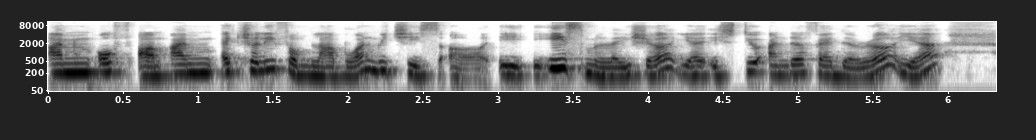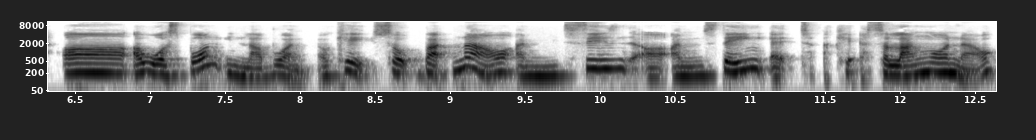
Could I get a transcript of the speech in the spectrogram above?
I'm of um, I'm actually from Labuan, which is uh, East Malaysia. Yeah, it's still under federal. Yeah, uh, I was born in Labuan. Okay, so but now I'm since uh, I'm staying at okay Selangor now.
